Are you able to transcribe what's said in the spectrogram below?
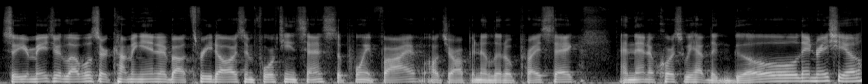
So your major levels are coming in at about $3.14 to 0.5. I'll drop in a little price tag. And then, of course, we have the golden ratio,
